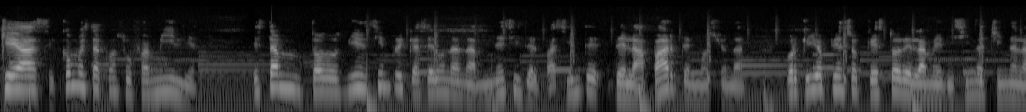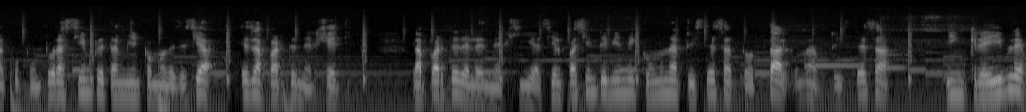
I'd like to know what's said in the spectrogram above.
¿Qué hace? ¿Cómo está con su familia? ¿Están todos bien? Siempre hay que hacer una anamnesis del paciente de la parte emocional, porque yo pienso que esto de la medicina china, la acupuntura, siempre también, como les decía, es la parte energética la parte de la energía. Si el paciente viene con una tristeza total, una tristeza increíble,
